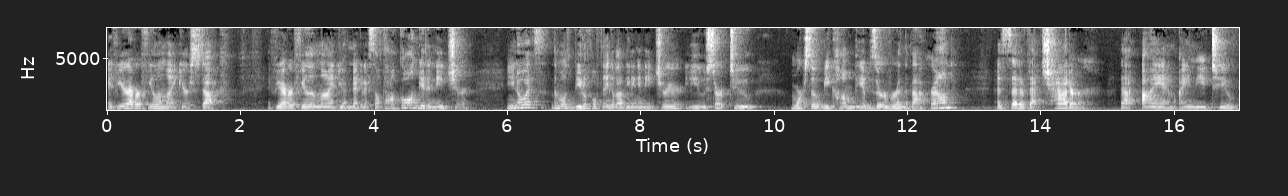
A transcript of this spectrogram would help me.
If you're ever feeling like you're stuck, if you're ever feeling like you have negative self-talk, go and get in nature. You know what's the most beautiful thing about getting in nature? You start to more so become the observer in the background instead of that chatter that I am, I need to,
